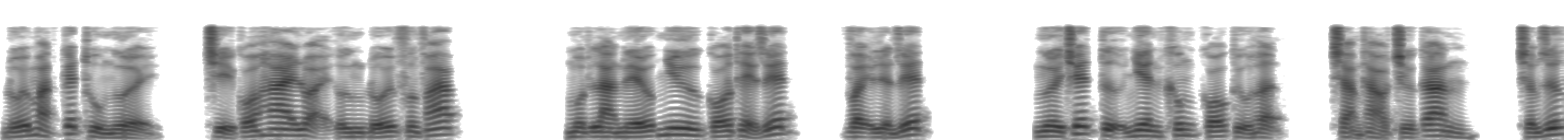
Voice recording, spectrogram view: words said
đối mặt kết thù người, chỉ có hai loại ứng đối phương pháp. Một là nếu như có thể giết, vậy liền giết. Người chết tự nhiên không có cửu hận, chảm thảo trừ căn chấm dứt.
